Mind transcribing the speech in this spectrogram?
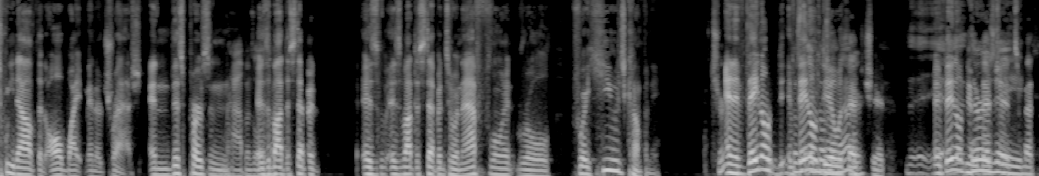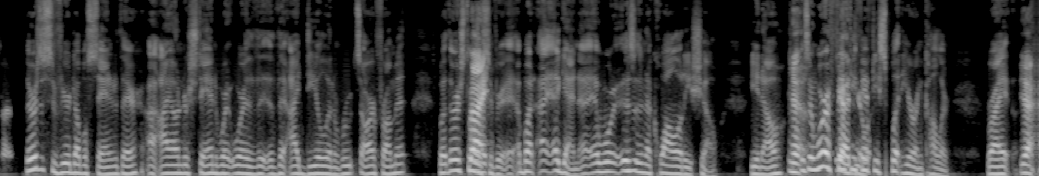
tweet out that all white men are trash, and this person happens. Is about time. to step in is is about to step into an affluent role for a huge company. Sure. And if they don't if they don't deal with matter. that shit, Uh, if they don't deal there with that shit, it's a messed up. there is a severe double standard there. I, I understand where, where the, the ideal and roots are from it, but there's still a Right. severe. But I, again, uh, we're, this is an equality show. You know, Yeah. listen, we're a Yeah, I 50 do. 50 split here in color, right? Yeah.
